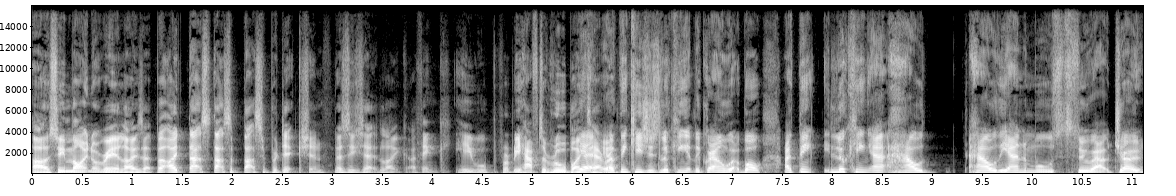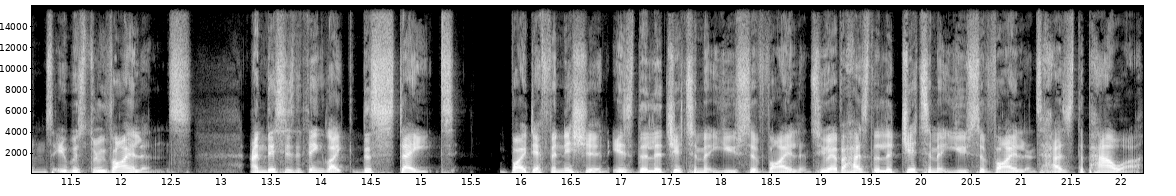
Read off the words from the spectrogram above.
Oh, so he might not realize that, but I, that's that's a that's a prediction, as he said. Like I think he will probably have to rule by yeah, terror. I think he's just looking at the groundwork. Well, I think looking at how how the animals threw out Jones, it was through violence. And this is the thing, like the state by definition is the legitimate use of violence. Whoever has the legitimate use of violence has the power.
